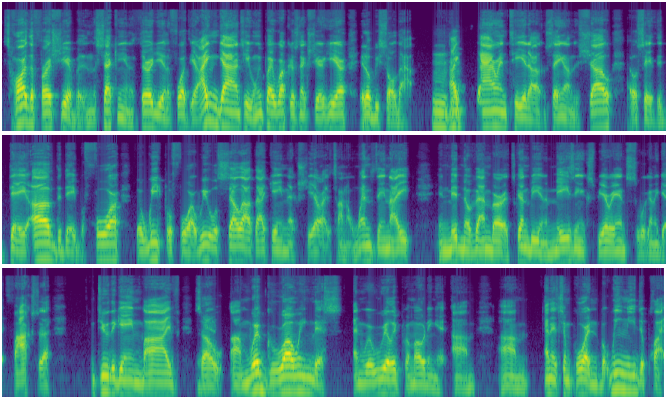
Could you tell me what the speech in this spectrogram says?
it's hard the first year, but in the second year, and the third year, and the fourth year, I can guarantee when we play Rutgers next year here, it'll be sold out. Mm-hmm. I guarantee it. I'm saying on the show. I will say the day of, the day before, the week before. We will sell out that game next year. It's on a Wednesday night in mid-November. It's going to be an amazing experience. We're going to get Fox to do the game live. So um, we're growing this and we're really promoting it. Um, um, and it's important, but we need to play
